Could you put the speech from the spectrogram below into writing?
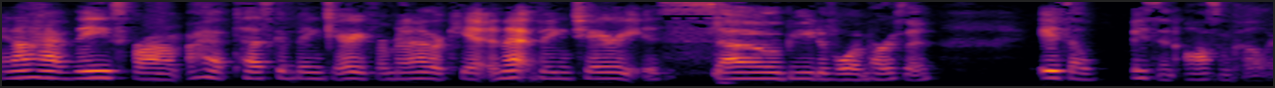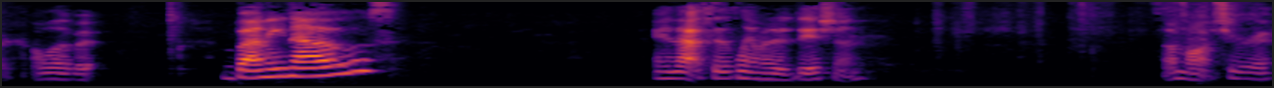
and I have these from, I have Tuscan Bing Cherry from another kit, and that Bing Cherry is so beautiful in person. It's a it's an awesome color. I love it. Bunny Nose. And that says limited edition. So I'm not sure if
